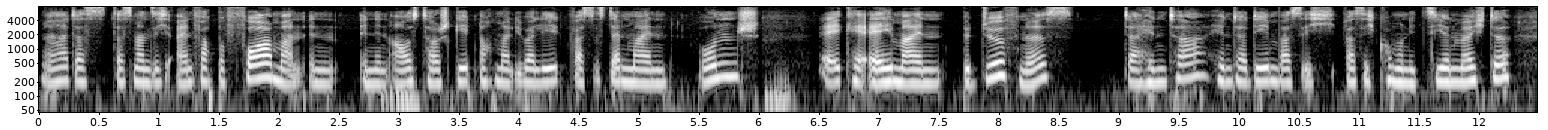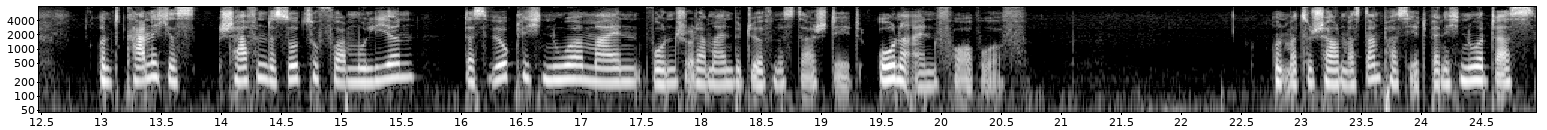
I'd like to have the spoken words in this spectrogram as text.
ja, dass, dass man sich einfach, bevor man in, in den Austausch geht, nochmal überlegt, was ist denn mein Wunsch, aka mein Bedürfnis dahinter, hinter dem, was ich, was ich kommunizieren möchte und kann ich es schaffen, das so zu formulieren, dass wirklich nur mein Wunsch oder mein Bedürfnis dasteht, ohne einen Vorwurf. Und mal zu schauen, was dann passiert, wenn ich nur das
